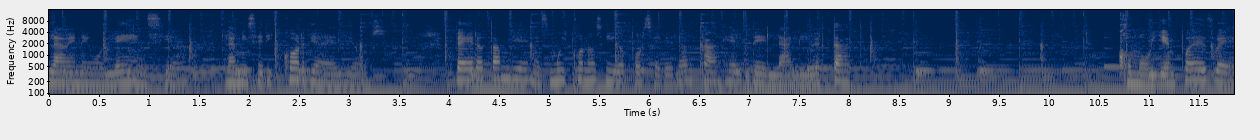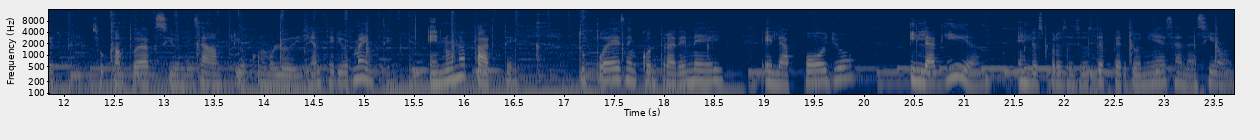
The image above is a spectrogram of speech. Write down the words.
la benevolencia, la misericordia de Dios, pero también es muy conocido por ser el arcángel de la libertad. Como bien puedes ver, su campo de acción es amplio, como lo dije anteriormente. En una parte, tú puedes encontrar en él el apoyo y la guía en los procesos de perdón y de sanación,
